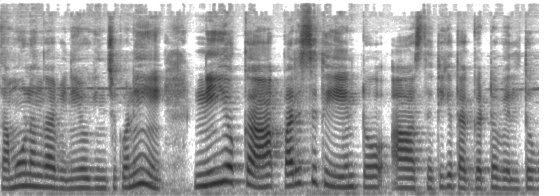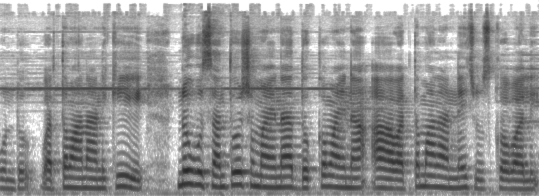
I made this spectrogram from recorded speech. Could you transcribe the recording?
సమూలంగా వినియోగించుకొని నీ యొక్క పరిస్థితి ఏంటో ఆ స్థితికి తగ్గట్టు వెళ్తూ ఉండు. వర్తమానానికి నువ్వు సంతోషమైన దుఃఖమైన ఆ వర్తమానాన్నే చూసుకోవాలి.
